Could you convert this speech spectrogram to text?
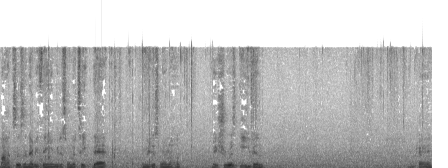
boxes and everything. We just want to take that and we just want to make sure it's even. Okay.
